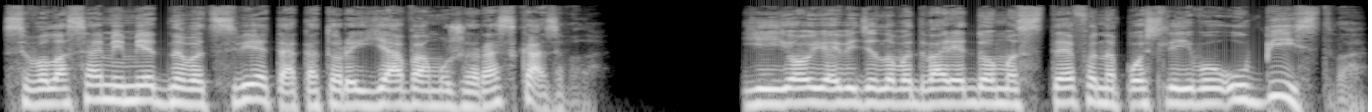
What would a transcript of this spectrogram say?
с волосами медного цвета, о которой я вам уже рассказывала. Ее я видела во дворе дома Стефана после его убийства.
